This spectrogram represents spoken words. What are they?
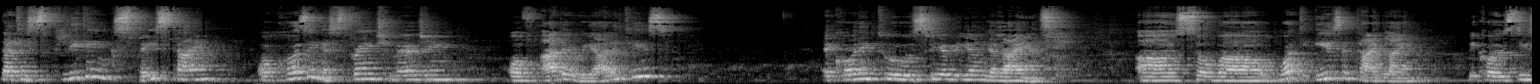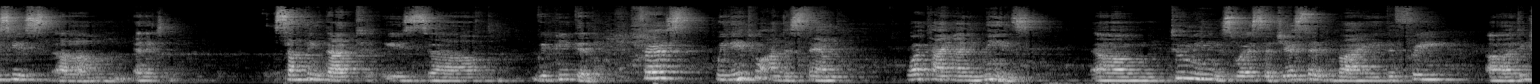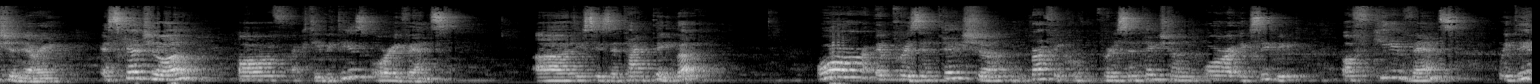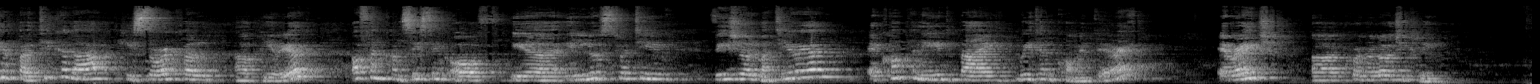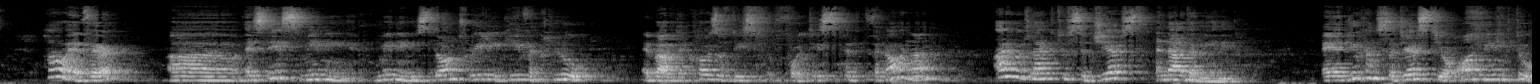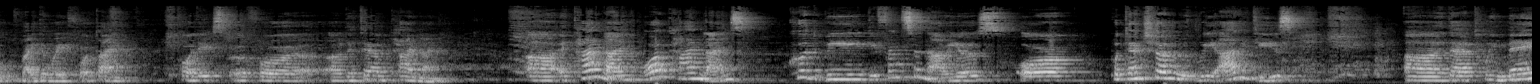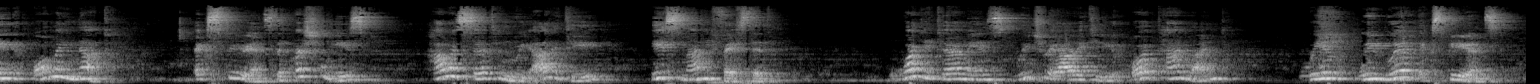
that is splitting space-time or causing a strange merging of other realities? According to Young Alliance, so, uh, what is a timeline? Because this is um, ex- something that is uh, repeated. First, we need to understand what timeline means. Um, two meanings were suggested by the free uh, dictionary a schedule of activities or events. Uh, this is a timetable or a presentation, graphic presentation or exhibit of key events within a particular historical uh, period, often consisting of uh, illustrative visual material accompanied by written commentary, arranged uh, chronologically. However, uh, as these meaning, meanings don't really give a clue about the cause of this for this phenomenon, I would like to suggest another meaning. And you can suggest your own meaning too, by the way, for time, for the, for uh, the term timeline. Uh, a timeline or timelines could be different scenarios or potential realities uh, that we may or may not experience. The question is how a certain reality is manifested. What determines which reality or timeline will, we will experience?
